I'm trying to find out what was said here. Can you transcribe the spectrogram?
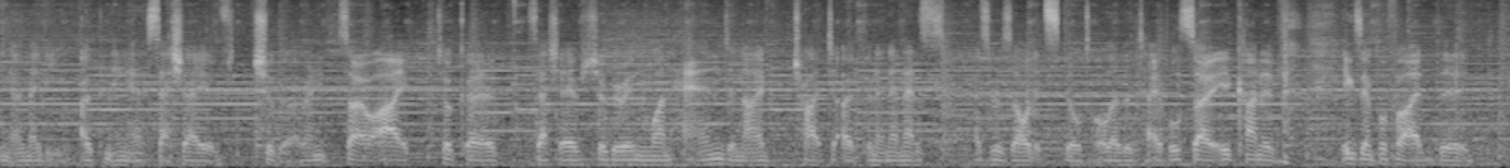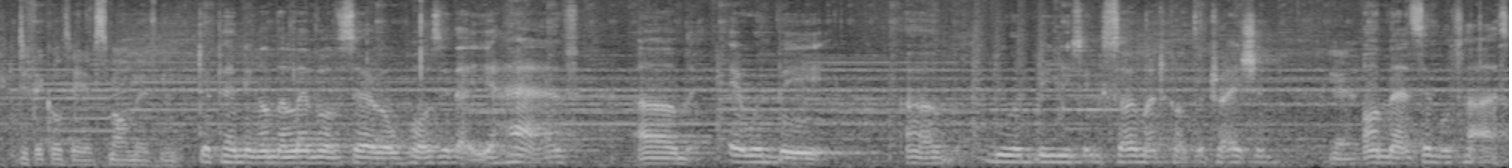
you know maybe opening a sachet of sugar. And so I took a sachet of sugar in one hand and I tried to open it. And as as a result it spilt all over the table. So it kind of exemplified the difficulty of small movement. Depending on the level of cerebral palsy that you have um, it would be um, you would be using so much concentration Yeah. on that simple task.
